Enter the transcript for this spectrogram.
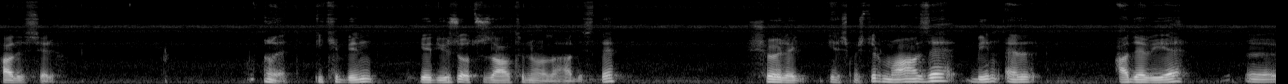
hadis-i şerif. Evet, 2736 nolu hadiste şöyle geçmiştir. Muaze bin el Adeviye e,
